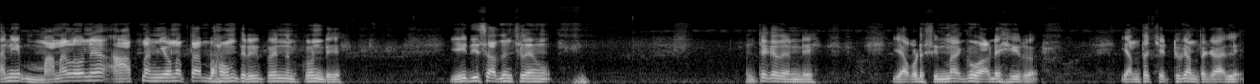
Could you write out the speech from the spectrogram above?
అని మనలోనే ఆత్మ న్యూనత భావం పెరిగిపోయింది అనుకోండి ఏది సాధించలేము. అంతే కదండి. ఎవడ సినిమాకి వాడే హీరో. ఎంత చెట్టుకి అంత గాలి.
